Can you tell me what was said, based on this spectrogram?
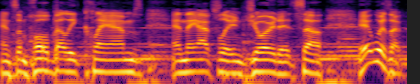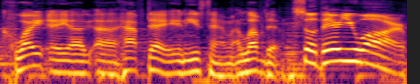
and some whole belly clams, and they absolutely enjoyed it. So It was a quite a, uh uh half day in Eastham. I loved it. So there you are,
